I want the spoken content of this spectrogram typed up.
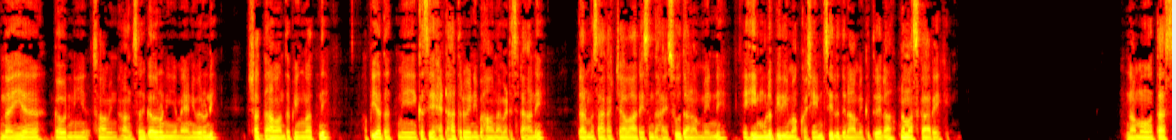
හොඳයි ගෞරවනීය ස්වාමින් වහන්සේ ගෞරවනීය මෑණිවරුනි. ශ්‍රද්ධාවන්ත පින්වත්නි අපි අදත් මේ 164 වෙනි භාවනා වැඩසටහනේ ධර්ම සාකච්ඡා වාරය සඳහායි සූදානම් වෙන්නේ. එහි මුල පිරීමක් වශයෙන් සියලු දෙනාම එකතු වෙලා নমස්කාරය නමෝ තස්ස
